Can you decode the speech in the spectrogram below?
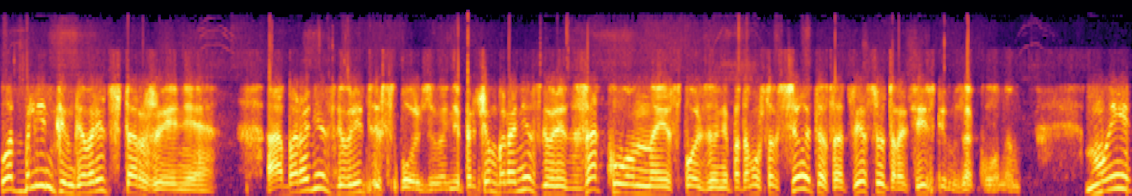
Вот Блинкен говорит вторжение. А баронец говорит использование. Причем баронец говорит законное использование, потому что все это соответствует российским законам мы,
